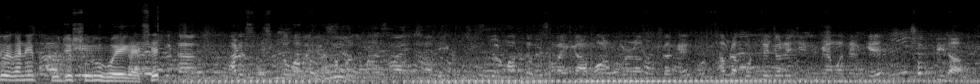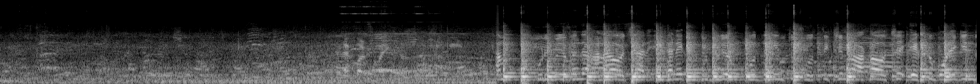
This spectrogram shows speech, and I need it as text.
পুজোর কিন্তু এখানে পুজো শুরু হয়ে গেছে। পুজোর আমরা করতে চলেছি তুমি আমাদেরকে শক্তি দাও। একবার সবাইকে খুঁটি পুজো কিন্তু আনা হচ্ছে আর এখানে কুটি পুজোর মধ্যে কিন্তু স্বস্তিক চিহ্ন আঁকা হচ্ছে একটু পরে কিন্তু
